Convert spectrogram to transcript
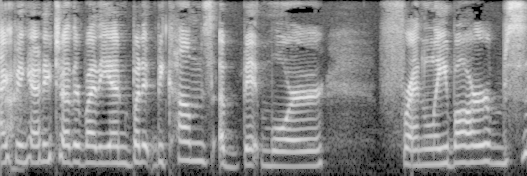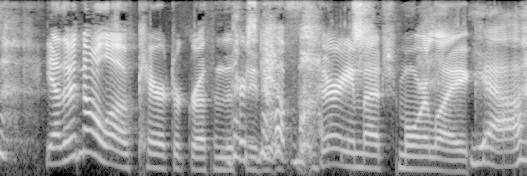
sniping at each other by the end, but it becomes a bit more friendly barbs. yeah, there's not a lot of character growth in this There's movie. not it's much. very much more like, yeah.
